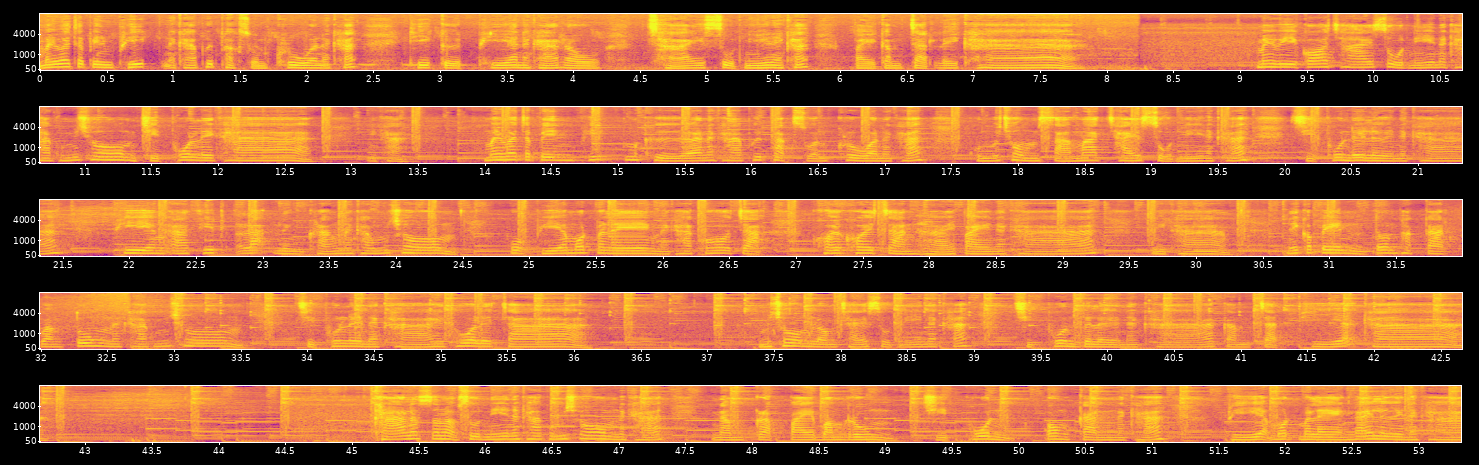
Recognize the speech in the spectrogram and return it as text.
ไม่ว่าจะเป็นพริกนะคะ พืชผักสวนครัวนะคะ ที่เกิดเพี้ยนะคะ เราใช้สูตรนี้นะคะ ไปกำจัดเลยค่ะแม่วีก็ใช้สูตรนี้นะคะ คุณผู้ชมฉีดพ่นเลยค่ะนี่ค่ะไม่ว่าจะเป็นพริกมะเขือนะคะ พืชผักสวนครัวนะคะ คุณผู้ชมสามารถใช้สูตรนี้นะคะ ฉีดพ่นได้เลยนะคะ เพียงอาทิตย์ละหนึ่งครั้งนะคะคุณผู้ชม พวกเพี้ยมดแมลงนะคะ ก็จะค่อยๆจางหายไปนะคะนี่ค่ะ นี่ก็เป็นต้นผักกาดกวางตุ้งนะคะคุณผู้ชมฉีดพ่นเลยนะคะให้ทั่วเลยจ้าคุณผู้ชมลองใช้สูตรนี้นะคะฉีดพ่นไปเลยนะคะกำจัดเพี้ยค่ะค่ะและสำหรับสูตรนี้นะคะคุณผู้ชมนะคะนำกลับไปบำรุงฉีดพ่นป้องกันนะคะ ลี้ยมดแมลงได้เลยนะคะ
